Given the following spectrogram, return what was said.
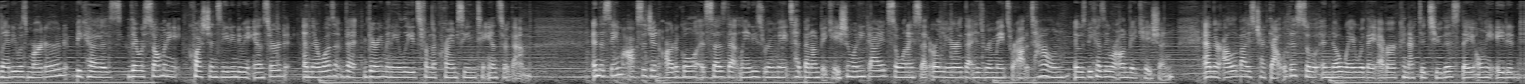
Landy was murdered because there were so many questions needing to be answered and there wasn't ve- very many leads from the crime scene to answer them. In the same Oxygen article, it says that Landy's roommates had been on vacation when he died. So when I said earlier that his roommates were out of town, it was because they were on vacation. And their alibis checked out with this, so in no way were they ever connected to this. They only aided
